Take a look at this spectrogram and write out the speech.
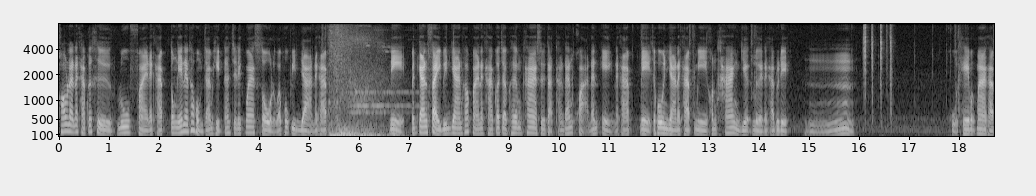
ข้อแรกนะครับก็คือรูปไฟนะครับ ตรงนี้เนี่ยถ้าผมจำไม่ผิดน่าจะเรียกว่าโซ หรือว่าพวกวิญญาณนะครับ นี่เป็นการใส่วิญญาณเข้าไปนะครับก็จะเพิ่มค่าสริตัดทางด้านขวานั่นเองนะครับนี่เจ้าพวกวิญญาณนะครับมีค่อนข้างเยอะเลยนะครับดูดิอืมโหเท่มากๆครับ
